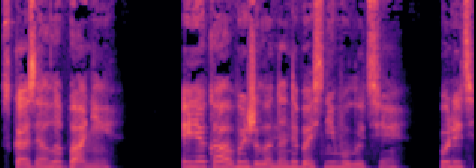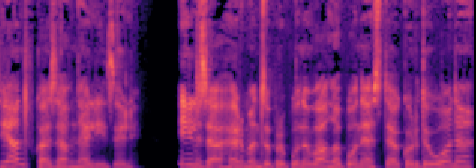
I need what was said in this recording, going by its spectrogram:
сказала пані, і яка вижила на небесній вулиці. Поліціянт вказав на лізель. Ільза Герман запропонувала понести акордеона,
